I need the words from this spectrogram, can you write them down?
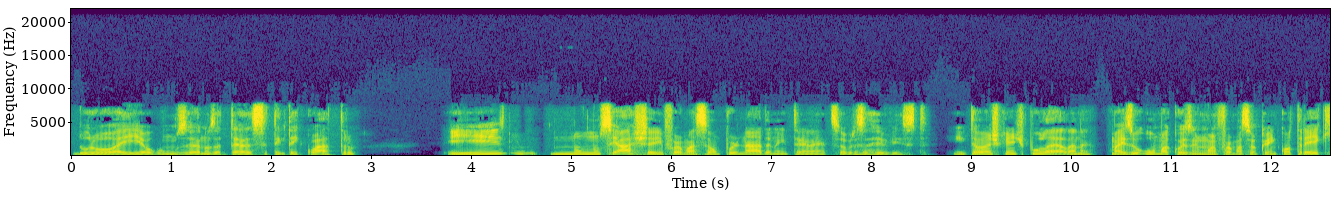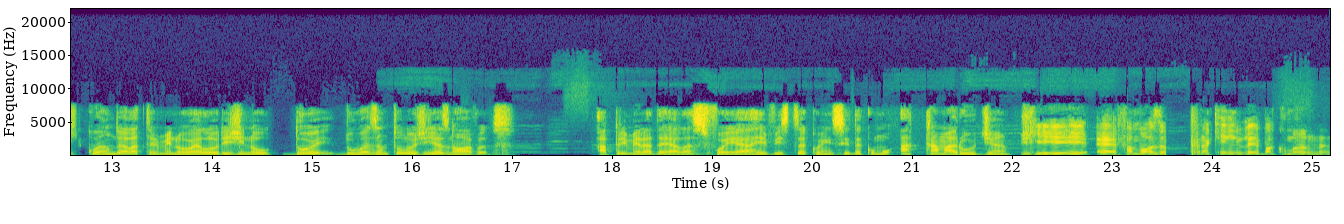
durou aí alguns anos, até 74, e não, não se acha informação por nada na internet sobre essa revista. Então acho que a gente pula ela, né? Mas uma coisa, uma informação que eu encontrei é que quando ela terminou, ela originou doi- duas antologias novas. A primeira delas foi a revista conhecida como Akamaru Jump. Que é famosa pra quem lê Bakuman, né?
